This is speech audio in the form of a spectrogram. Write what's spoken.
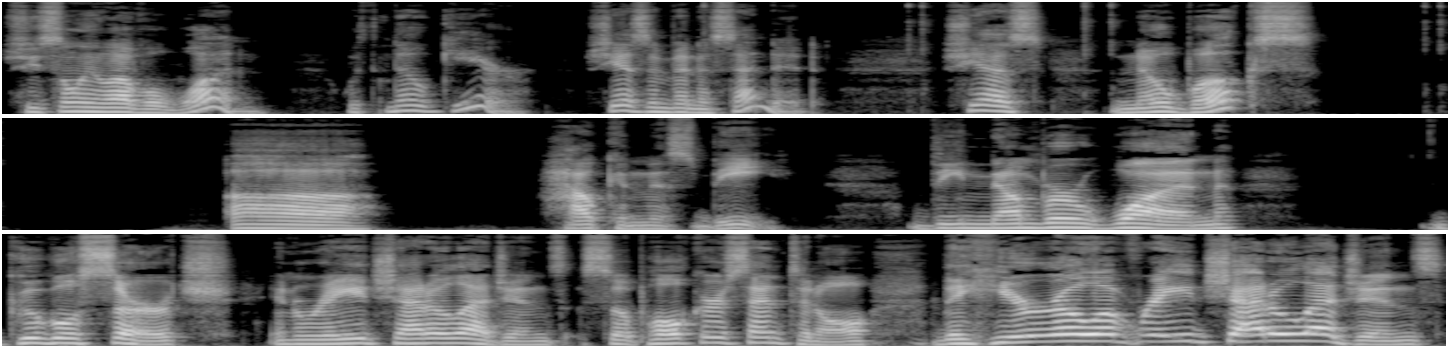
she's only level 1 with no gear. She hasn't been ascended. She has no books. Uh, how can this be? The number one Google search in Raid Shadow Legends, Sepulcher Sentinel, the hero of Raid Shadow Legends,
